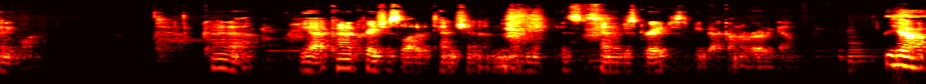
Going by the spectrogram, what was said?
anymore. Kind of, yeah, it kind of creates just a lot of attention, and it's kind of just great just to be back on the road again. Yeah,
